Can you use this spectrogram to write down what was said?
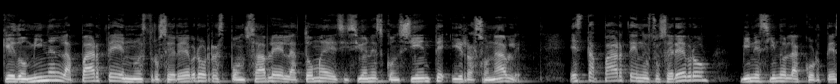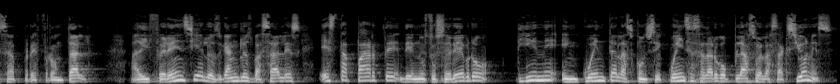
que dominan la parte en nuestro cerebro responsable de la toma de decisiones consciente y razonable. Esta parte de nuestro cerebro viene siendo la corteza prefrontal. A diferencia de los ganglios basales, esta parte de nuestro cerebro tiene en cuenta las consecuencias a largo plazo de las acciones,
